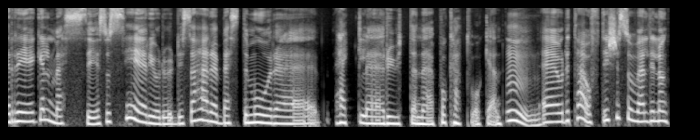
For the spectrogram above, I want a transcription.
regelmessig så ser jo du disse her bestemor-heklerutene på catwalken. Mm. Eh, og det tar ofte ikke så veldig lang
